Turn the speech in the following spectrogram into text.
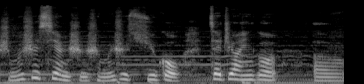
什么是现实？什么是虚构？在这样一个呃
